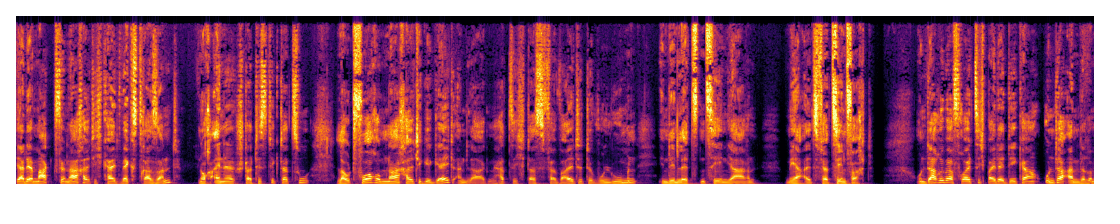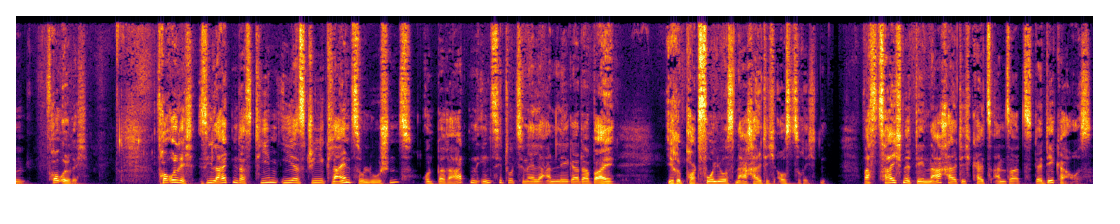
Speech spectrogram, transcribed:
Ja, der Markt für Nachhaltigkeit wächst rasant. Noch eine Statistik dazu. Laut Forum Nachhaltige Geldanlagen hat sich das verwaltete Volumen in den letzten zehn Jahren mehr als verzehnfacht. Und darüber freut sich bei der DECA unter anderem Frau Ulrich. Frau Ulrich, Sie leiten das Team ESG Client Solutions und beraten institutionelle Anleger dabei, ihre Portfolios nachhaltig auszurichten. Was zeichnet den Nachhaltigkeitsansatz der DECA aus?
